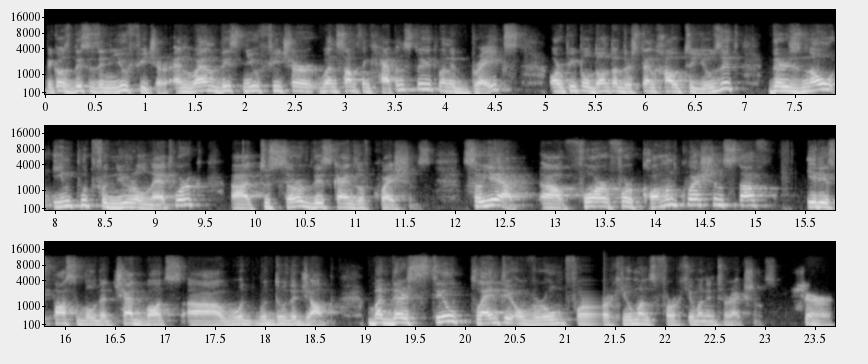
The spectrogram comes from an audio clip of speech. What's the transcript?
because this is a new feature. And when this new feature, when something happens to it, when it breaks, or people don't understand how to use it, there is no input for neural network uh, to serve these kinds of questions. So yeah, uh, for for common question stuff, it is possible that chatbots uh, would would do the job, but there's still plenty of room for humans for human interactions. Sure.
